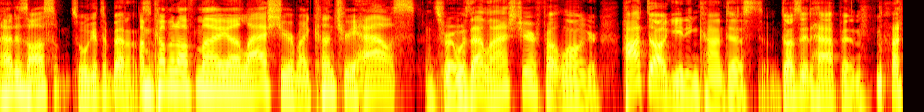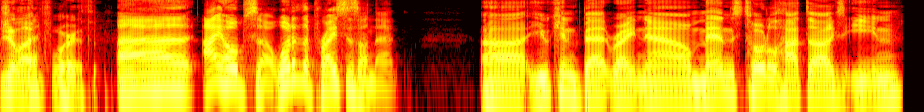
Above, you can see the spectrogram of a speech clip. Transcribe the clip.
That is awesome. so we'll get to bet on. I'm some. coming off my uh, last year, my country house. That's right. Was that last year? Felt longer. Hot dog eating contest. Does it happen on July 4th? Uh, I hope so. What are the prices on that? Uh, you can bet right now. Men's total hot dogs eaten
